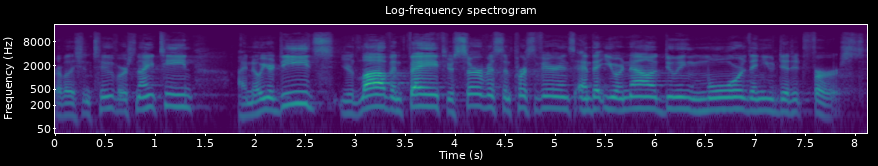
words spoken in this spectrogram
Revelation 2, verse 19 I know your deeds, your love and faith, your service and perseverance, and that you are now doing more than you did at first.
